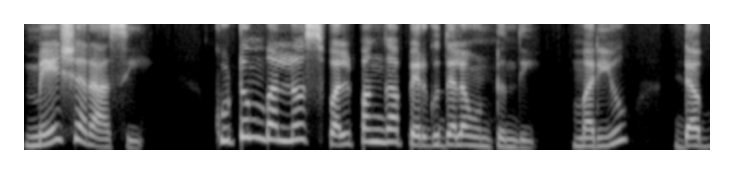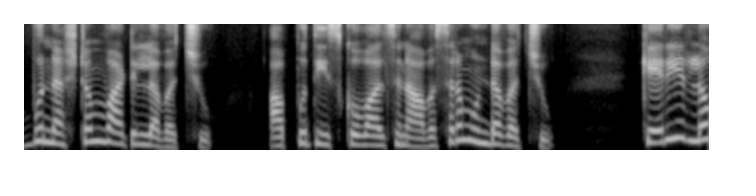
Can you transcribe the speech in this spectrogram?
మేషరాశి. కుటుంబంలో స్వల్పంగా పెరుగుదల ఉంటుంది మరియు డబ్బు నష్టం వాటిల్లవచ్చు. అప్పు తీసుకోవాల్సిన అవసరం ఉండవచ్చు. కెరీర్లో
